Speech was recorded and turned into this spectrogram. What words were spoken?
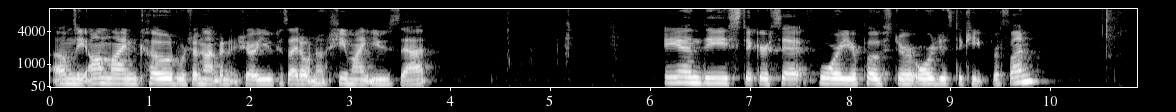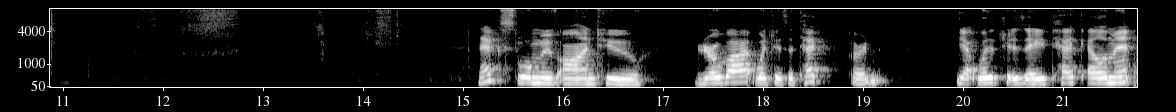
Um, the online code, which I'm not going to show you because I don't know, she might use that and the sticker set for your poster or just to keep for fun. Next, we'll move on to Drobot, which is a tech, or yeah, which is a tech element.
